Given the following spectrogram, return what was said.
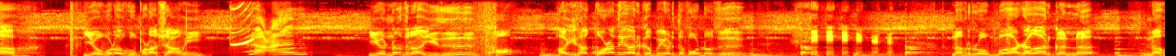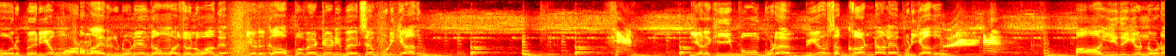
ஆ, எவ்வளவு கூப்படா சாமி? ஆ, என்னதுடா இது? ஐயா குழந்தையா இருக்க போய் எடுத்த போட்டோஸ் நான் ரொம்ப அழகா இருக்கல்ல நான் ஒரு பெரிய மாடலா இருக்கணும்னு எங்க அம்மா சொல்லுவாங்க. எனக்கு அப்பவே டெடி பேர்ஸே பிடிக்காது. எனக்கு இப்பவும் கூட பியர்ஸை கண்டாலே பிடிக்காது. ஆ இது என்னோட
